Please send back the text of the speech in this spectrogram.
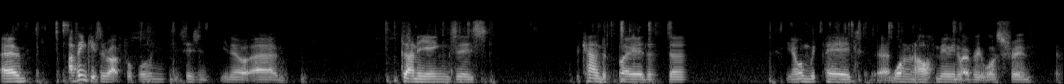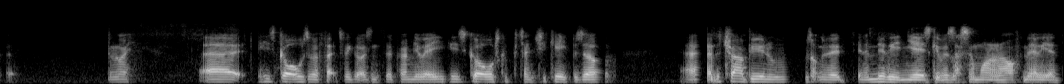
Um, I think it's the right footballing decision. You know, um, Danny Ings is the kind of player that, uh, you know, when we paid uh, one and a half million, whatever it was for him, anyway, uh, his goals have effectively got us into the Premier League. His goals could potentially keep us up. Uh, the tribunal was not going to, in a million years, give us less than one and a half million.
